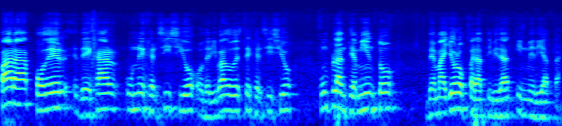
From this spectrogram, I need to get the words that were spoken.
para poder dejar un ejercicio o derivado de este ejercicio, un planteamiento de mayor operatividad inmediata,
